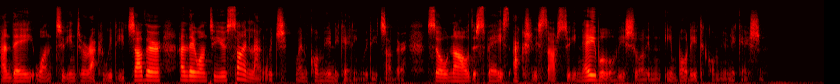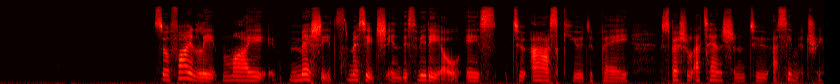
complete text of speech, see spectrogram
and they want to interact with each other and they want to use sign language when communicating with each other. So now the space actually starts to enable visual embodied communication. So finally, my message, message in this video is to ask you to pay special attention to asymmetry,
